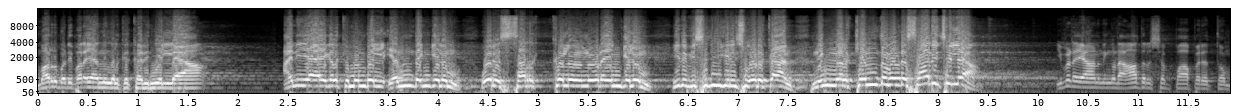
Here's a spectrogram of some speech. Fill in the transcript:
മറുപടി പറയാൻ നിങ്ങൾക്ക് കഴിഞ്ഞില്ല? അനുയായികൾക്ക് മുമ്പിൽ എന്തെങ്കിലും ഒരു സർക്കിളിലൂടെയെങ്കിലും ഇത് വിശദീകരിച്ചു കൊടുക്കാൻ നിങ്ങൾക്ക് എന്തുകൊണ്ട് സാധിച്ചില്ല? ഇവിടെയാണ് നിങ്ങളുടെ ആദർശ പാപ്പരത്വം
